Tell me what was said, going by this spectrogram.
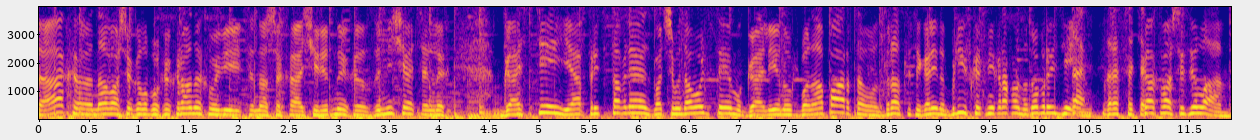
Итак, э, на ваших голубых экранах вы видите наших очередных замечательных гостей. Я представляю с большим удовольствием Галину Бонапартову. Здравствуйте, Галина. Близко к микрофону. Добрый день. Да, здравствуйте. Как ваши дела?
